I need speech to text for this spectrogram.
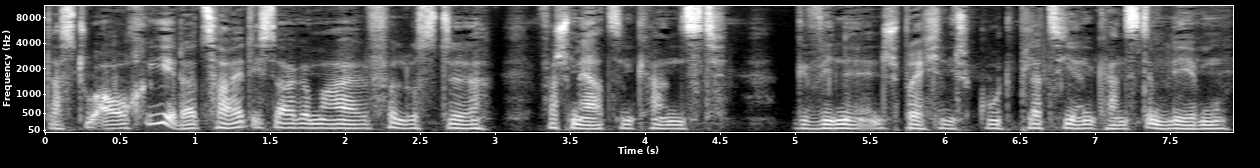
dass du auch jederzeit, ich sage mal, Verluste verschmerzen kannst, Gewinne entsprechend gut platzieren kannst im Leben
